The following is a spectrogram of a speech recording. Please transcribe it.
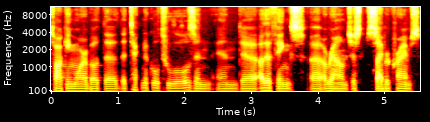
talking more about the the technical tools and and uh, other things uh, around just cyber crimes.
